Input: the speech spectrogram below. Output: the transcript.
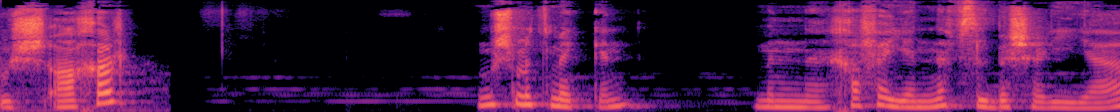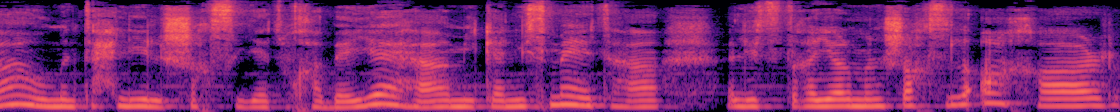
وش آخر. مش متمكن. من خفايا النفس البشرية ومن تحليل الشخصيات وخباياها ميكانيزماتها اللي تتغير من شخص لآخر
